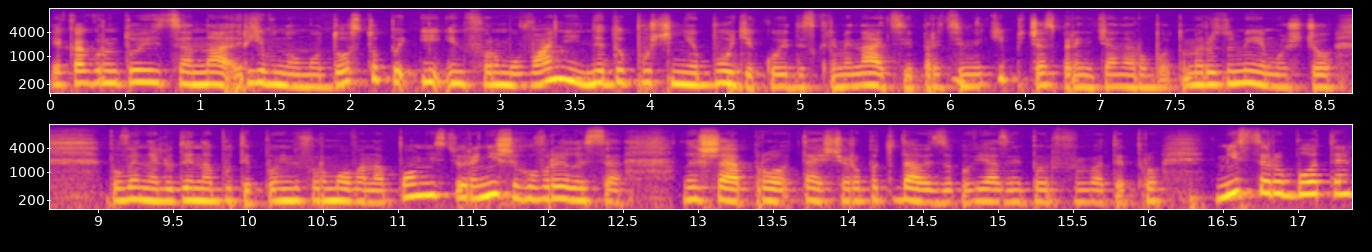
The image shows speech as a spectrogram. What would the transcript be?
яка ґрунтується на рівному доступу і інформуванні, недопущення будь-якої дискримінації працівників під час прийняття на роботу. Ми розуміємо, що повинна людина бути поінформована повністю. Раніше говорилося лише про те, що роботодавець зобов'язаний поінформувати про місце роботи,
